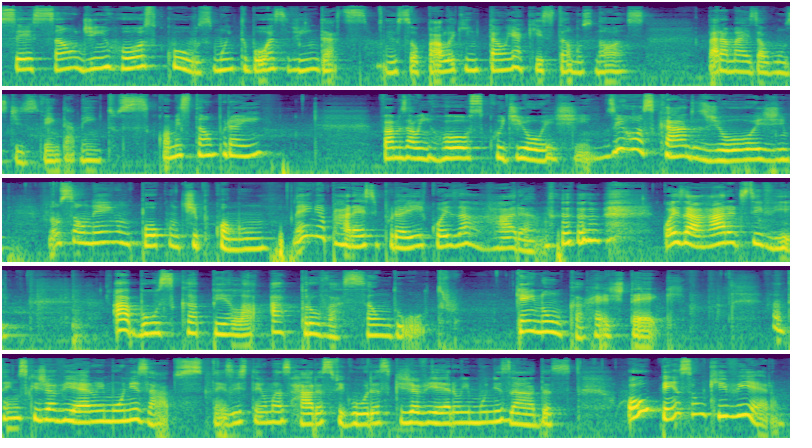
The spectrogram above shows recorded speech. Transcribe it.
sessão de enroscos. Muito boas-vindas. Eu sou Paula Quintão e aqui estamos nós para mais alguns desvendamentos. Como estão por aí? Vamos ao enrosco de hoje. Os enroscados de hoje não são nem um pouco um tipo comum, nem aparece por aí coisa rara. coisa rara de se ver. A busca pela aprovação do outro. Quem nunca? Hashtag. Não, tem uns que já vieram imunizados. Existem umas raras figuras que já vieram imunizadas ou pensam que vieram.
